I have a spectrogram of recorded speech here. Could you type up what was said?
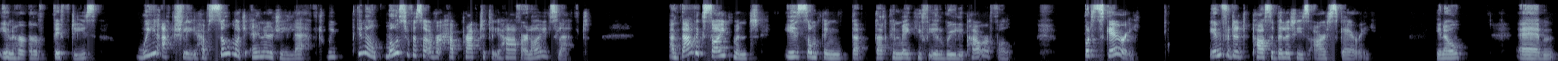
in her 50s we actually have so much energy left. We, you know, most of us have, have practically half our lives left. And that excitement is something that that can make you feel really powerful. But it's scary. Infinite possibilities are scary. You know, um,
